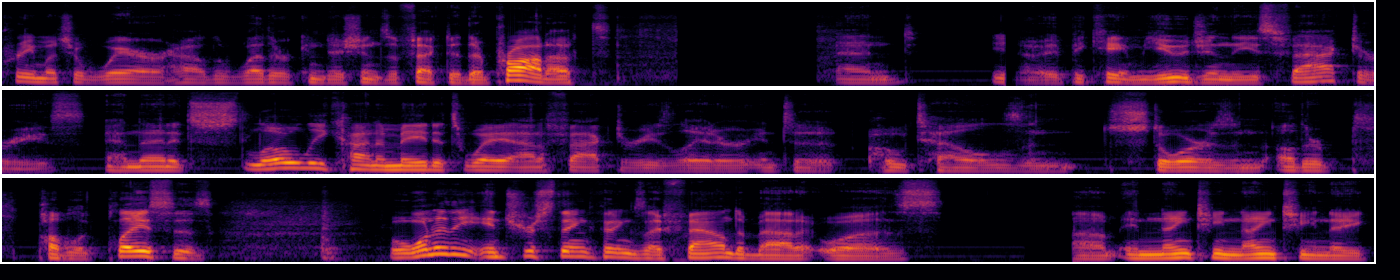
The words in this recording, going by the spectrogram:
pretty much aware how the weather conditions affected their product, and you know it became huge in these factories, and then it slowly kind of made its way out of factories later into hotels and stores and other p- public places. But one of the interesting things I found about it was um, in 1919, they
